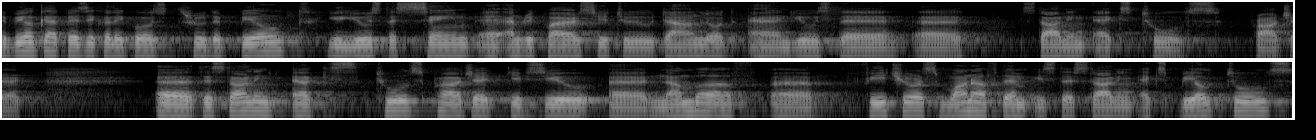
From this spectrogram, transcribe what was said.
the build guide basically goes through the build. You use the same uh, and requires you to download and use the uh, StarlingX tools project. Uh, the Starling X Tools project gives you a number of uh, features. One of them is the StarlingX Build tools,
